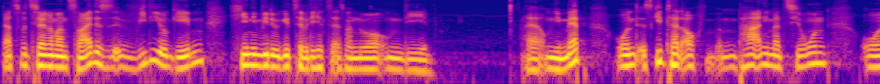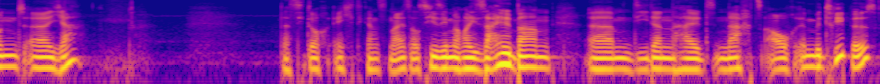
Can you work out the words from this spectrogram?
Dazu wird es vielleicht nochmal ein zweites Video geben. Hier in dem Video geht es ja wirklich jetzt erstmal nur um die äh, um die Map. Und es gibt halt auch ein paar Animationen und äh, ja, das sieht doch echt ganz nice aus. Hier sehen wir nochmal die Seilbahn, ähm, die dann halt nachts auch im Betrieb ist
